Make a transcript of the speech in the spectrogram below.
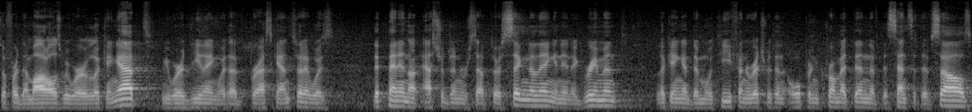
So for the models we were looking at, we were dealing with a breast cancer that was dependent on estrogen receptor signaling and in agreement looking at the motif enriched with an open chromatin of the sensitive cells,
